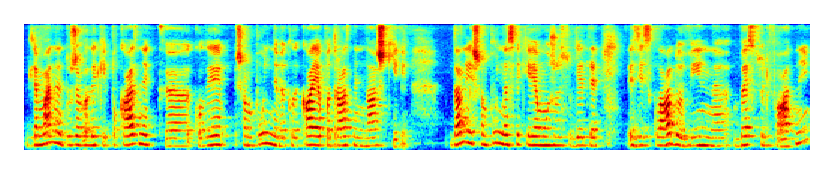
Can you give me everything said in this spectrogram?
Для мене дуже великий показник, е, коли шампунь не викликає подразнень на шкірі. Даний шампунь, наскільки я можу судити зі складу, він безсульфатний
